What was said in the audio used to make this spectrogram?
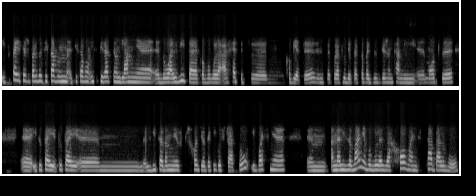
I tutaj też bardzo ciekawym, ciekawą inspiracją dla mnie była lwica, jako w ogóle archetyp kobiety, więc akurat lubię pracować ze zwierzętami y, mocy. Y, I tutaj, tutaj lwica do mnie już przychodzi od jakiegoś czasu i właśnie analizowanie w ogóle zachowań stada lwów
